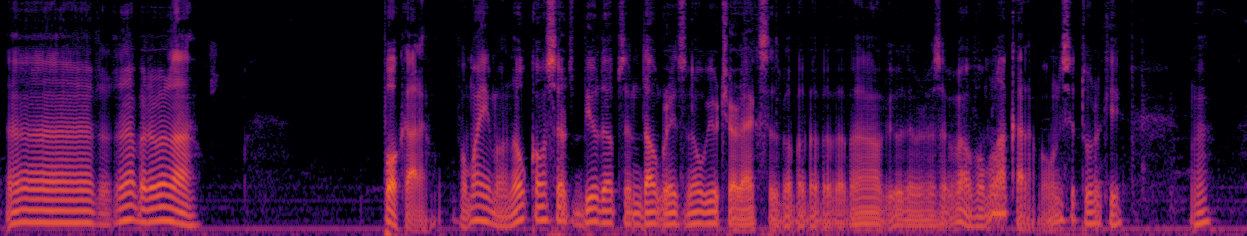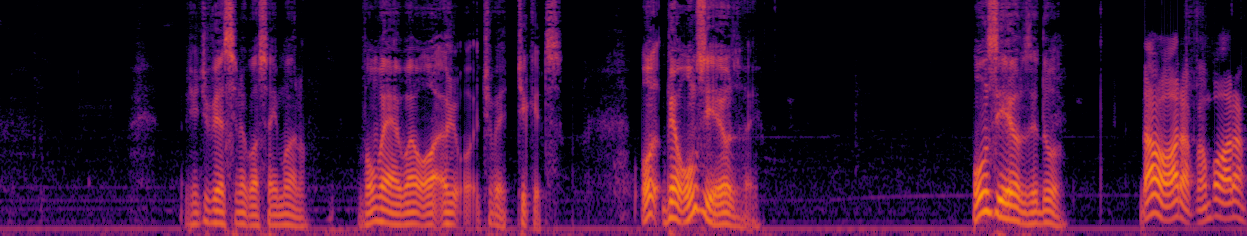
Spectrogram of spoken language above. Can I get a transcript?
Uh, blá, blá, blá, Pô, cara, vamos aí, mano. No concerts, build-ups and downgrades, no wheelchair access, blá blá blá blá blá. blá. Vamos lá, cara. Vamos nesse tour aqui. Né? A gente vê esse negócio aí, mano. Vamos ver. Deixa eu ver. Tickets. Meu, 11 euros, velho. 11 euros, Edu. Da hora, vambora.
